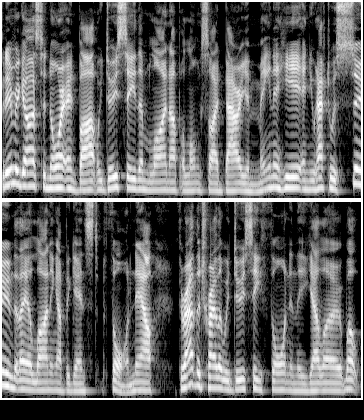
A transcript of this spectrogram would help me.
But in regards to Nora and Bart, we do see them line up alongside Barry and Mina here, and you have to assume that they are lining up against Thawne. Now, throughout the trailer, we do see Thawne in the yellow, well,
